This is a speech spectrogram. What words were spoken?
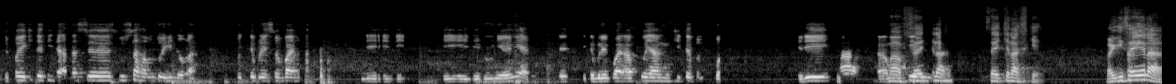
supaya kita tidak rasa susah untuk hidup lah supaya kita boleh survive lah di, di, di, di dunia ni kan. Kita, kita boleh buat apa yang kita perlu buat. Jadi uh, maaf saya celah saya celah sikit bagi saya lah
